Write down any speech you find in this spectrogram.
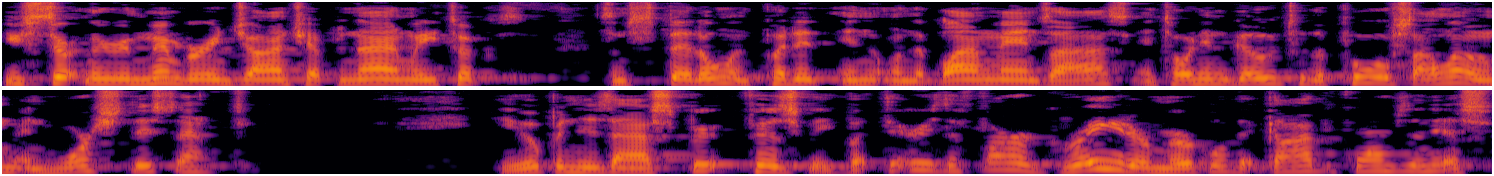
You certainly remember in John chapter 9 when he took some spittle and put it in on the blind man's eyes and told him to go to the pool of Siloam and wash this out. He opened his eyes physically, but there is a far greater miracle that God performs in this.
